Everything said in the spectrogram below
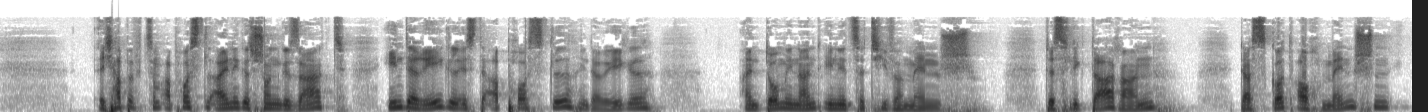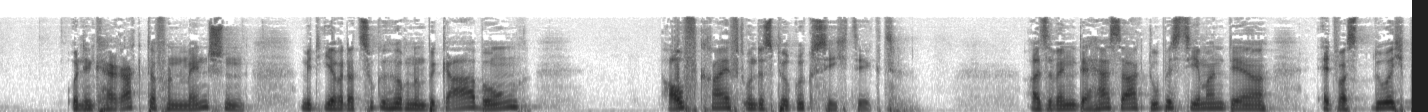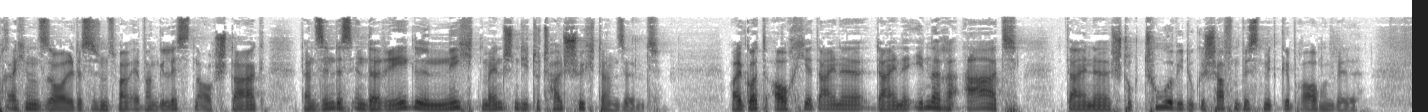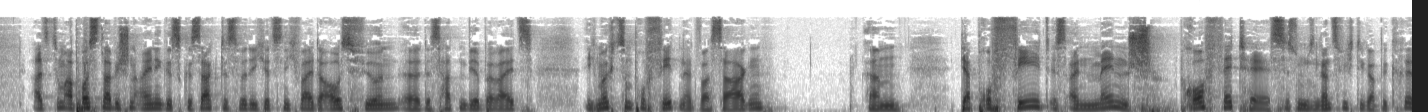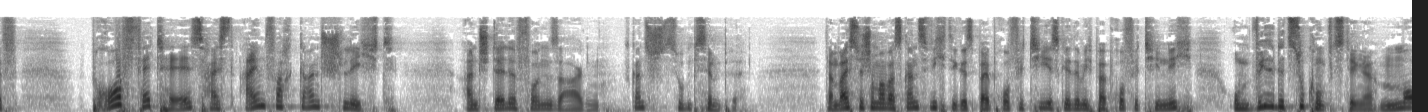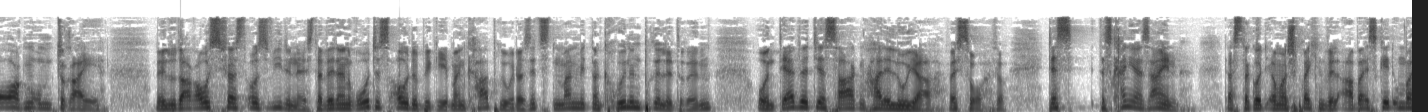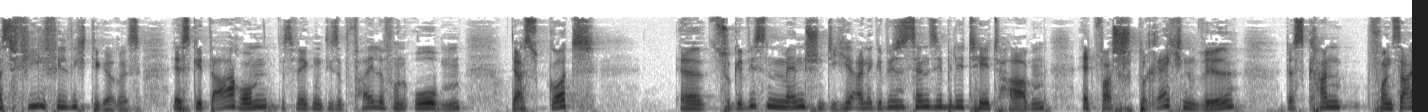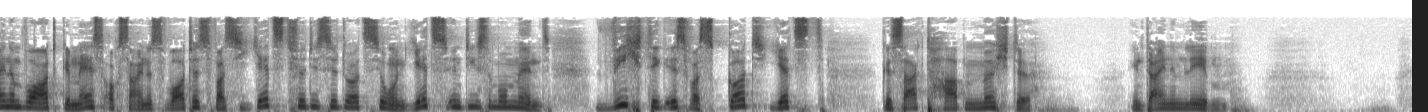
Ich habe zum Apostel einiges schon gesagt. In der Regel ist der Apostel, in der Regel, ein dominant initiativer Mensch. Das liegt daran, dass Gott auch Menschen und den Charakter von Menschen mit ihrer dazugehörenden Begabung aufgreift und es berücksichtigt. Also wenn der Herr sagt, du bist jemand, der etwas durchbrechen soll, das ist uns beim Evangelisten auch stark, dann sind es in der Regel nicht Menschen, die total schüchtern sind. Weil Gott auch hier deine, deine innere Art, deine Struktur, wie du geschaffen bist, mitgebrauchen will. Also zum Apostel habe ich schon einiges gesagt, das würde ich jetzt nicht weiter ausführen, äh, das hatten wir bereits. Ich möchte zum Propheten etwas sagen. Ähm, der Prophet ist ein Mensch, Prophetes, ist uns ein ganz wichtiger Begriff. Prophetes heißt einfach ganz schlicht anstelle von sagen. Ganz simpel. Dann weißt du schon mal was ganz Wichtiges bei Prophetie. Es geht nämlich bei Prophetie nicht um wilde Zukunftsdinge. Morgen um drei. Wenn du da rausfährst aus Wiedenes, da wird ein rotes Auto begeben, ein Cabrio, da sitzt ein Mann mit einer grünen Brille drin und der wird dir sagen, Halleluja. Weißt du, so. Das, das kann ja sein dass da Gott irgendwas sprechen will, aber es geht um was viel, viel Wichtigeres. Es geht darum, deswegen diese Pfeile von oben, dass Gott äh, zu gewissen Menschen, die hier eine gewisse Sensibilität haben, etwas sprechen will, das kann von seinem Wort, gemäß auch seines Wortes, was jetzt für die Situation, jetzt in diesem Moment wichtig ist, was Gott jetzt gesagt haben möchte in deinem Leben.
